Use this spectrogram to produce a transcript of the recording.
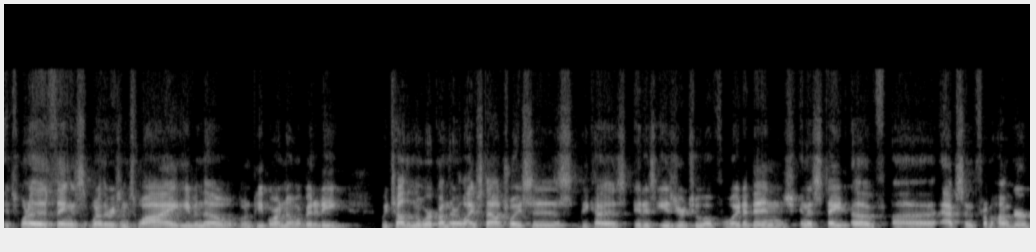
it's one of the things, one of the reasons why, even though when people are on Nomorbidity, we tell them to work on their lifestyle choices because it is easier to avoid a binge in a state of uh, absent from hunger.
